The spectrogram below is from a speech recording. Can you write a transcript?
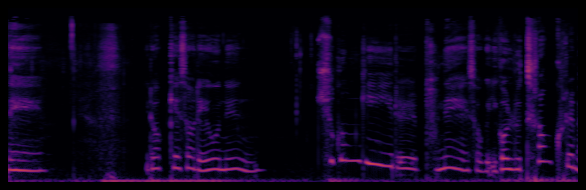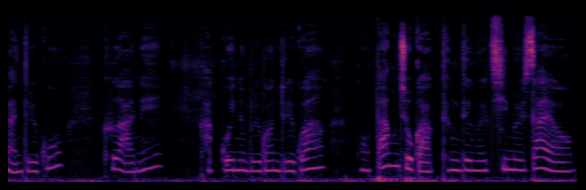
네. 이렇게 해서 레오는 추금기를 분해해서 이걸로 트렁크를 만들고 그 안에 갖고 있는 물건들과 뭐 빵 조각 등등을 짐을 싸요.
